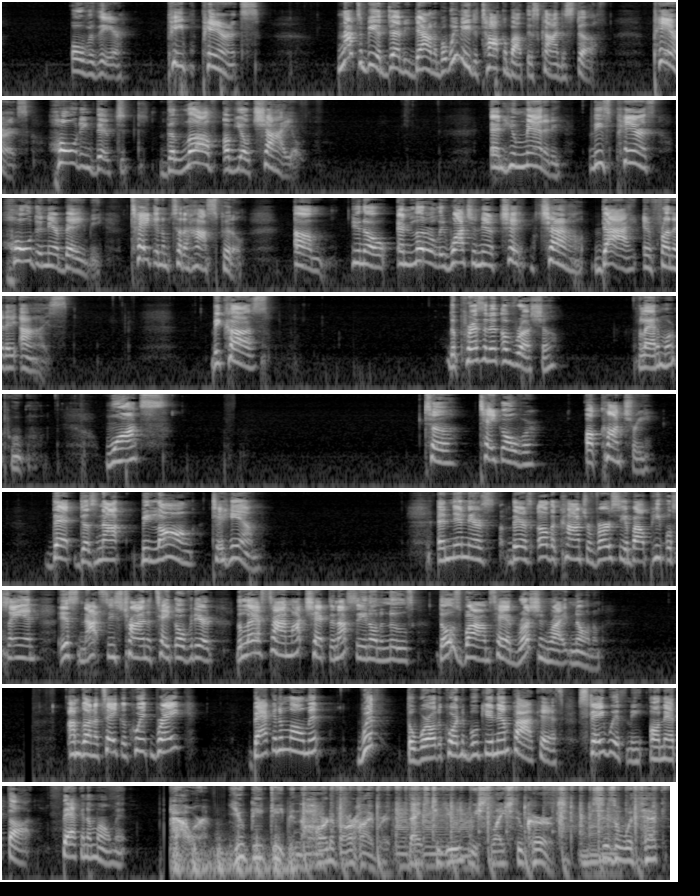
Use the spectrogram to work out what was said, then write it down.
over there? Pe- parents. Not to be a debbie downer but we need to talk about this kind of stuff parents holding their the love of your child and humanity. These parents holding their baby taking them to the hospital um you know and literally watching their ch- child die in front of their eyes. Because the president of Russia Vladimir Putin wants to take over a country that does not belong to him. And then there's there's other controversy about people saying it's Nazis trying to take over there. The last time I checked and I seen on the news, those bombs had Russian writing on them. I'm going to take a quick break. Back in a moment with the World According to Buki and them podcast. Stay with me on that thought. Back in a moment. Power. You beat deep in the heart of our hybrid. Thanks to you, we slice through curves, sizzle with tech,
